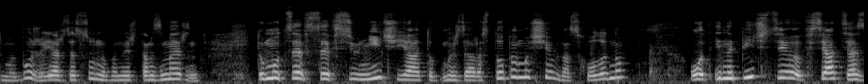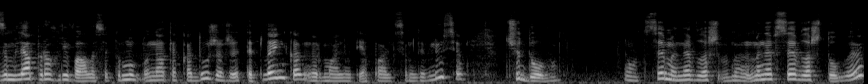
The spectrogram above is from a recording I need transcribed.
Думаю, боже, я ж засуну, вони ж там змерзнуть. Тому це все всю ніч. Я, ми ж зараз топимо ще, в нас холодно. От, і на пічці вся ця земля прогрівалася, тому вона така дуже вже тепленька, нормально, от я пальцем дивлюся. Чудово. От, це мене, влаш... мене все влаштовує.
